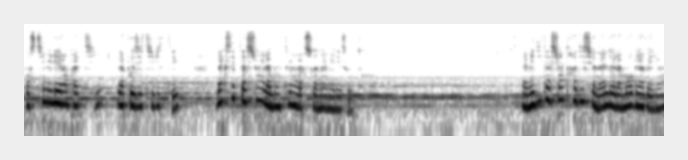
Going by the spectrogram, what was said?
pour stimuler l'empathie, la positivité, l'acceptation et la bonté envers soi-même et les autres. La méditation traditionnelle de l'amour bienveillant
